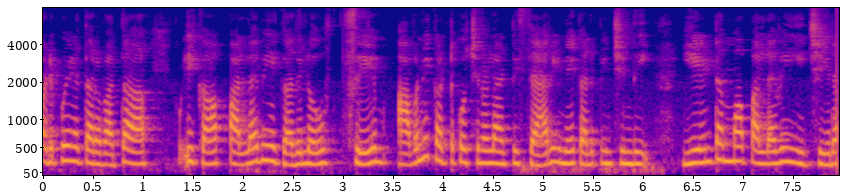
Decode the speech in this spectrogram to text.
పడిపోయిన తర్వాత ఇక పల్లవి గదిలో సేమ్ అవని కట్టుకొచ్చిన లాంటి శారీనే కనిపించింది. ఏంటమ్మా పల్లవి ఈ చీర?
